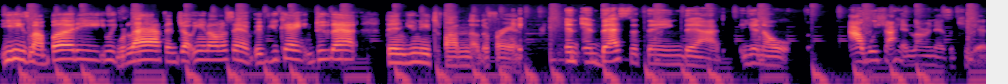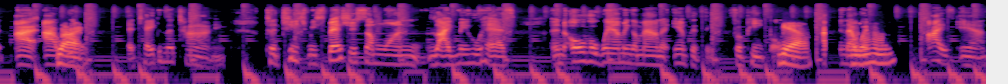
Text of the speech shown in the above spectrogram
He's my buddy. We can laugh and joke. You know what I'm saying? If you can't do that, then you need to find another friend. And and that's the thing that you know. I wish I had learned as a kid. I I right. had taken the time to teach me, especially someone like me who has an overwhelming amount of empathy for people. Yeah. In that mm-hmm. way life. And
